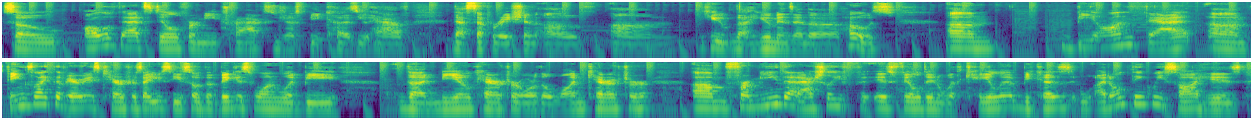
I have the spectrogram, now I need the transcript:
So all of that still for me tracks just because you have that separation of um, hum- the humans and the hosts. Um, beyond that um, things like the various characters that you see so the biggest one would be the neo character or the one character um, for me, that actually f- is filled in with Caleb because I don't think we saw his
